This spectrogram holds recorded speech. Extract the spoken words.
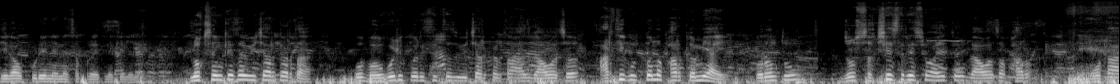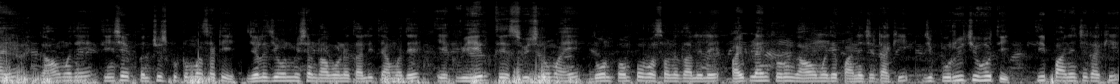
हे गाव पुढे नेण्याचा प्रयत्न केलेला आहे. लोकसंख्येचा विचार करता व भौगोलिक परिस्थितीचा विचार करता आज गावाचं आर्थिक उत्पन्न फार कमी आहे. परंतु जो सक्सेस रेशो आहे तो गावाचा फार मोठा आहे. गावामध्ये तीनशे पंचवीस कुटुंबासाठी जलजीवन मिशन राबवण्यात आली. त्यामध्ये एक विहीर ते स्विच रूम आहे. दोन पंप बसवण्यात आलेले. पाईपलाईन करून गावामध्ये पाण्याची टाकी जी पूर्वीची होती ती पाण्याची टाकी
